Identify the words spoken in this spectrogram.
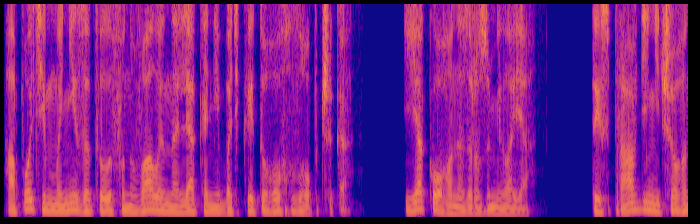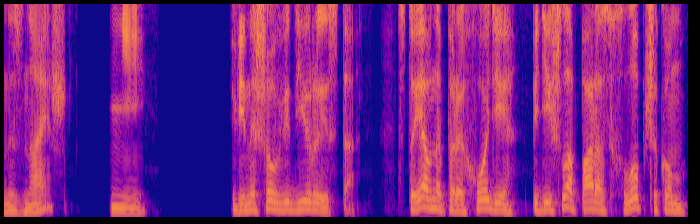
А потім мені зателефонували налякані батьки того хлопчика. Якого не зрозуміла я. Ти справді нічого не знаєш? Ні. Він ішов від юриста. Стояв на переході, підійшла пара з хлопчиком,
